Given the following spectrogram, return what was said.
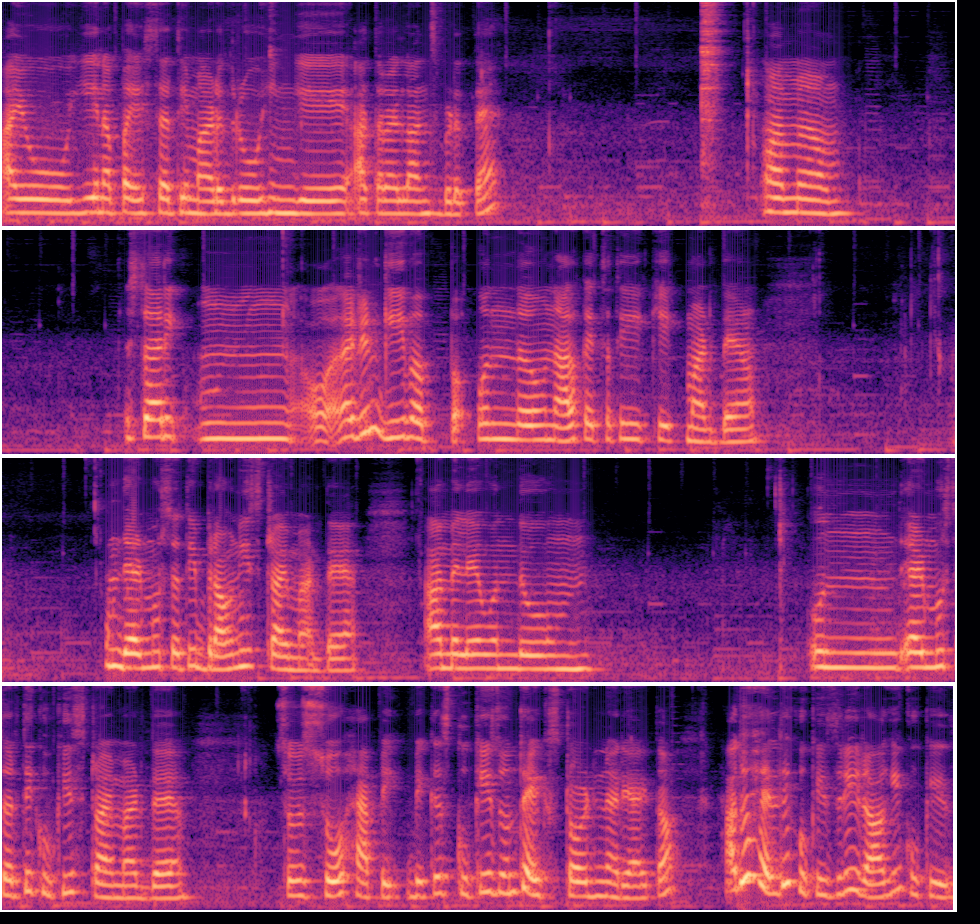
ಅಯ್ಯೋ, ಏನಪ್ಪ ಎಷ್ಟು ಸರ್ತಿ ಮಾಡಿದ್ರು, ಹೀಗೆ ಆ ಥರ ಎಲ್ಲ ಅನಿಸ್ಬಿಡುತ್ತೆ. ಸರಿ ಐ ಡಿಂಟ್ ಗೀವ್ ಅಪ್ ಒಂದು ನಾಲ್ಕೈದು ಸತಿ ಕೇಕ್ ಮಾಡಿದೆ. ಒಂದು ಎರಡು, ಮೂರು ಸತಿ ಬ್ರೌನೀಸ್ ಟ್ರೈ ಮಾಡಿದೆ. ಆಮೇಲೆ ಒಂದು ಒಂದು ಎರಡು, ಮೂರು ಸರ್ತಿ ಕುಕೀಸ್ ಟ್ರೈ ಮಾಡಿದೆ. So so happy because cookies ಅಂತೂ ಎಕ್ಸ್ಟ್ರಾಡಿನರಿ ಆಯಿತಾ? ಅದು ಹೆಲ್ದಿ ಕುಕೀಸ್ ರೀ, ragi cookies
